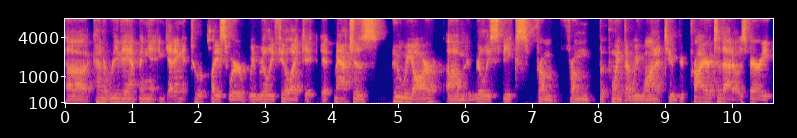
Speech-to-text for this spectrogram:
uh, kind of revamping it and getting it to a place where we really feel like it it matches who we are. Um, it really speaks from from the point that we want it to. Prior to that, it was very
